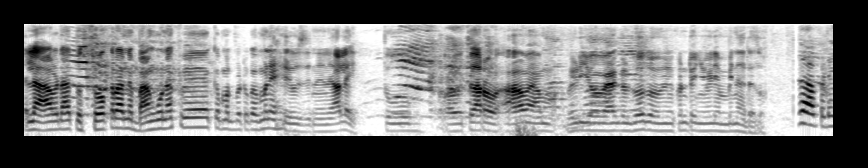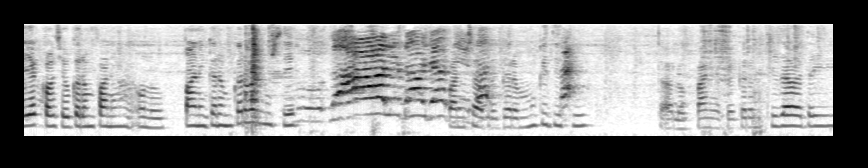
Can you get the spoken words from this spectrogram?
એટલે આવડા તો છોકરાને બાંગુ નાખવે કે મારે બેટો મને હેરવું છે ને હાલે તું હવે આવે આમ વીડિયો હવે આગળ જોજો કન્ટિન્યુ વીડિયો બિના રહેતો જો આપણે એક કળશો ગરમ પાણી ઓલું પાણી ગરમ કરવાનું છે. પાણી છે આપણે ગરમ મૂકી દીધું. ચાલો પાણી આપણે ગરમ થઈ જવા દઈએ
